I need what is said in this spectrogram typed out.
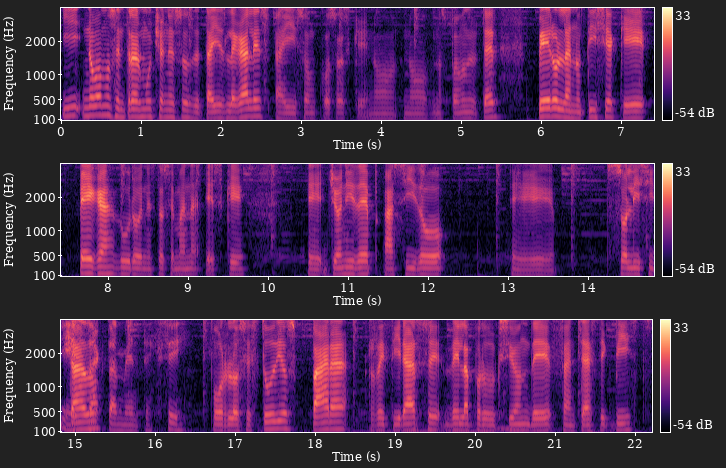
y no vamos a entrar mucho en esos detalles legales, ahí son cosas que no, no nos podemos meter, pero la noticia que pega duro en esta semana es que eh, Johnny Depp ha sido eh, solicitado Exactamente, sí. por los estudios para retirarse de la producción de Fantastic Beasts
